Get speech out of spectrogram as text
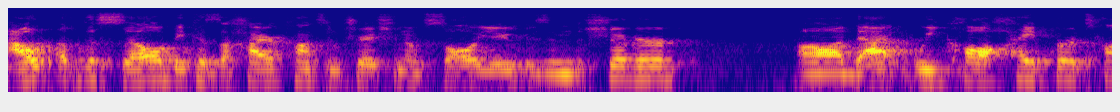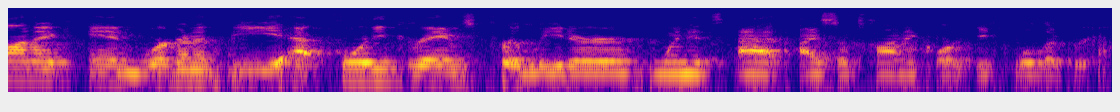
out of the cell because the higher concentration of solute is in the sugar. Uh, that we call hypertonic, and we're going to be at 40 grams per liter when it's at isotonic or equilibrium.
